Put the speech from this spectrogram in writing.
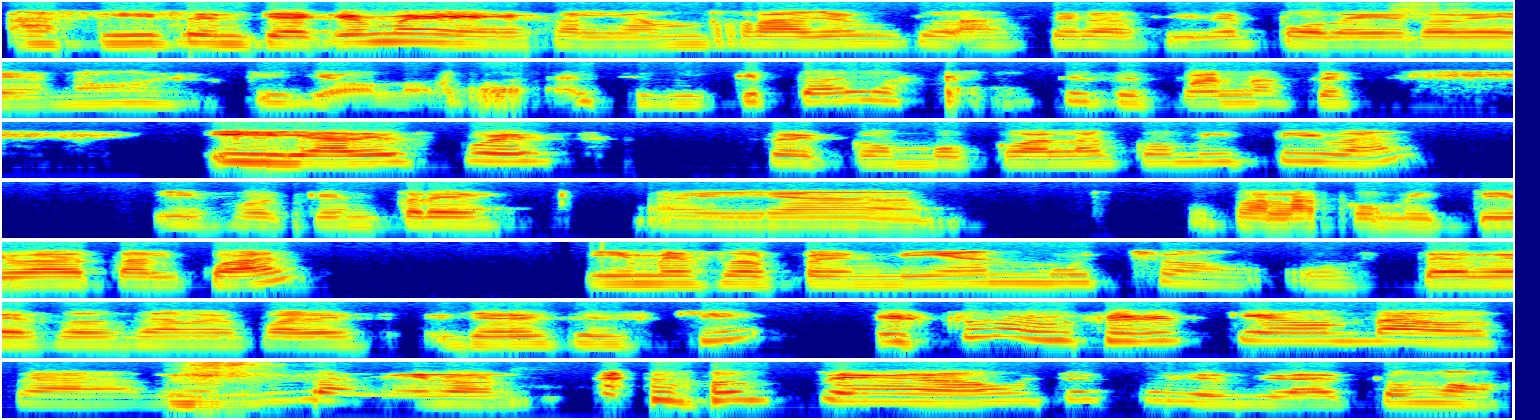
Así sentía que me salían rayos láser así de poder de, no, es que yo no manches, es que todas las cosas que se pueden hacer. Y ya después se convocó a la comitiva y fue que entré ahí a, pues, a la comitiva tal cual y me sorprendían mucho ustedes, o sea, me parece, yo decía, es que estas mujeres, ¿qué onda? O sea, ¿de dónde salieron? No sé, me da mucha curiosidad como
